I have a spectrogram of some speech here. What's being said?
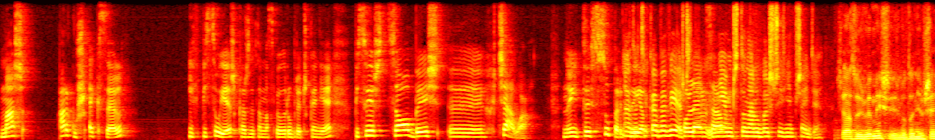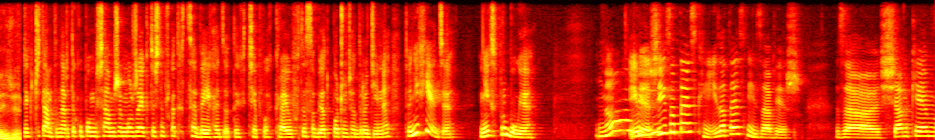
Masz arkusz Excel i wpisujesz, każdy tam ma swoją rubryczkę, nie? Wpisujesz, co byś yy, chciała. No i to jest super. A to ja ciekawe, wiesz, Polecam. nie wiem, czy to na Lubelszczyźnie przejdzie. Trzeba coś wymyślić, bo to nie przejdzie. Jak czytałam ten artykuł, pomyślałam, że może jak ktoś na przykład chce wyjechać do tych ciepłych krajów, chce sobie odpocząć od rodziny, to niech jedzie. Niech spróbuje. No, I- wiesz, i zatęskni, i zatęskni za, wiesz, za siankiem,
